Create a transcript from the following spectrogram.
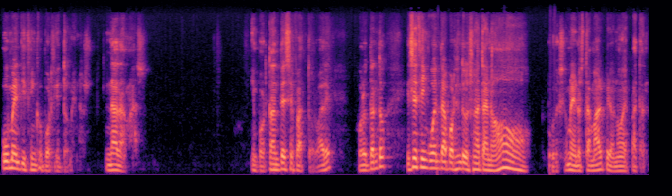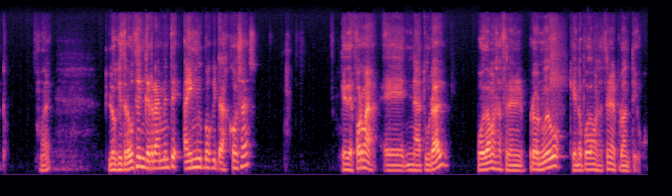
Un 25% menos, nada más. Importante ese factor, ¿vale? Por lo tanto, ese 50% que suena tan, oh, pues hombre, no está mal, pero no es para tanto. ¿vale? Lo que traduce en que realmente hay muy poquitas cosas que de forma eh, natural podamos hacer en el Pro nuevo que no podemos hacer en el Pro antiguo.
